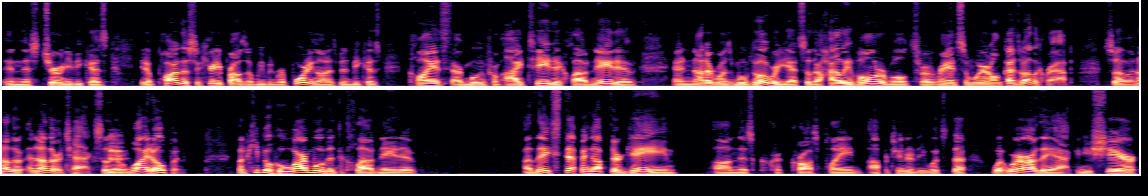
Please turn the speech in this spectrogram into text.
in this journey? Because you know, part of the security problems that we've been reporting on has been because clients are moving from IT to cloud native and not everyone's moved over yet, so they're highly vulnerable to ransomware and all kinds of other crap. So, and other, and other attacks, so they're wide open. But people who are moving to cloud native, are they stepping up their game on this cr- cross-plane opportunity? What's the, what, where are they at? Can you share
